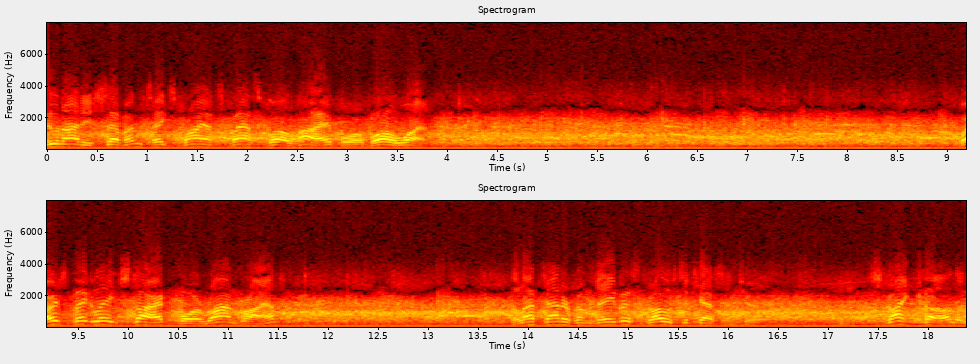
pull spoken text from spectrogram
297 takes Bryant's fastball high for ball one. First big league start for Ron Bryant. The left-hander from Davis throws to Kessinger. Strike called, and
